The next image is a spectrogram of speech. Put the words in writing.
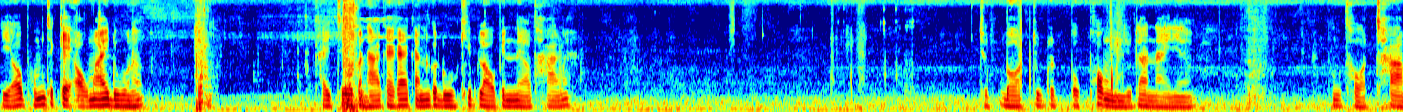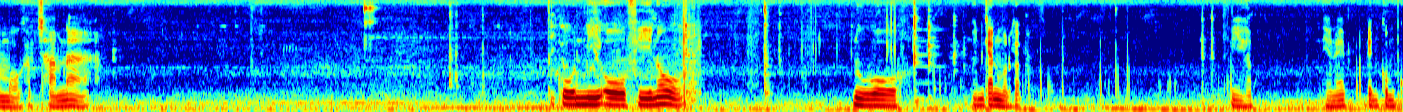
เดี๋ยวผมจะแกะออกมาให้ดูนะครับ ใครเจอปัญหาคล้ายๆกันก็ดูคลิปเราเป็นแนวทางนะ จุดบอดจุดปกพ่องมันอยู่ด้านในเนี่ยต้องถอดชามออกครับชามหน้าตระกูล Neo Fino Nuvo เหมือนกันหมดครับ นี่ครับ เห็นไหมเป็นกลมๆ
